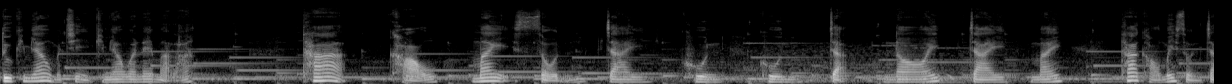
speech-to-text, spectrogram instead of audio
ตูคิมยาโกมาเชยิคิมยาวันเนมาละถ้า เขาไม่สนใจคุณ คุณจะน้อยใจไหม ถ้าเขาไม่สนใจ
